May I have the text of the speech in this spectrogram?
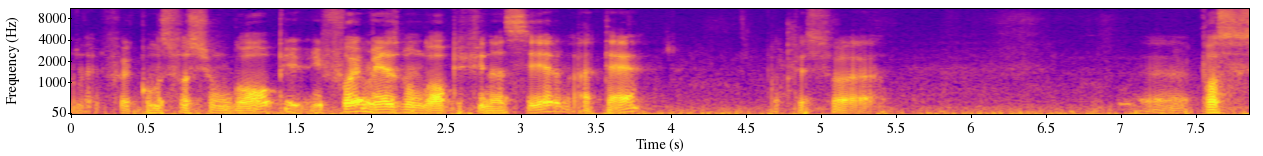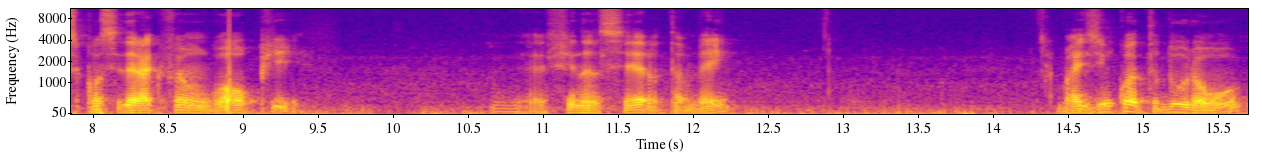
Né? Foi como se fosse um golpe, e foi mesmo um golpe financeiro até. A pessoa. É, posso considerar que foi um golpe é, financeiro também. Mas enquanto durou,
